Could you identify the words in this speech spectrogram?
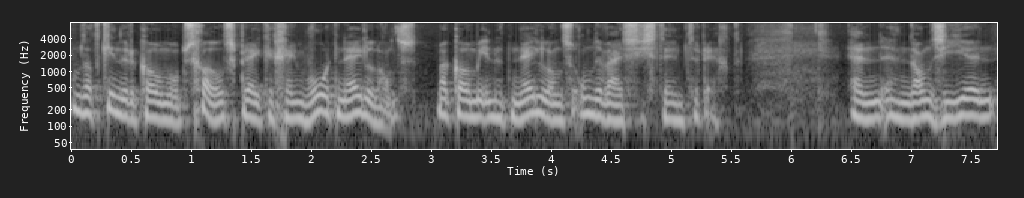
Omdat kinderen komen op school, spreken geen woord Nederlands, maar komen in het Nederlands onderwijssysteem terecht. En, en dan zie je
